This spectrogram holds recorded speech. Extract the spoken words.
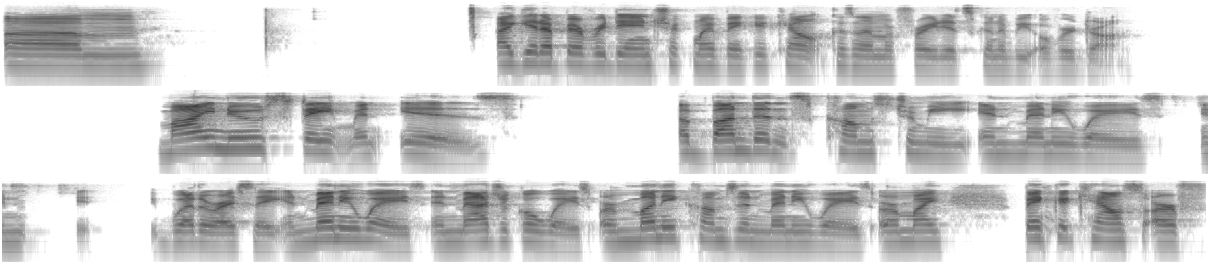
um, I get up every day and check my bank account because I'm afraid it's going to be overdrawn. My new statement is abundance comes to me in many ways in whether I say in many ways, in magical ways, or money comes in many ways, or my bank accounts are f-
